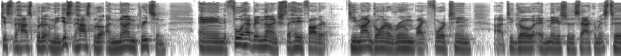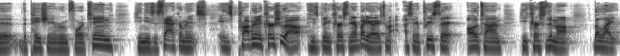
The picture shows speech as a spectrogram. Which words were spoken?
gets to the hospital. And when he gets to the hospital, a nun greets him. And full habit nun, she said, Hey, Father, do you mind going to room like 410 uh, to go administer the sacraments to the patient in room 410? He needs the sacraments. He's probably going to curse you out. He's been cursing everybody out. I send a priest there all the time. He curses them out. But like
